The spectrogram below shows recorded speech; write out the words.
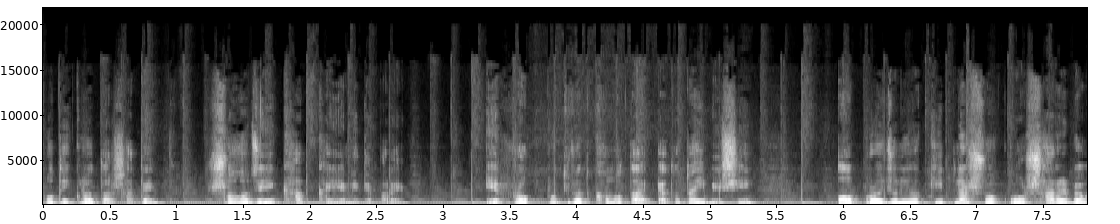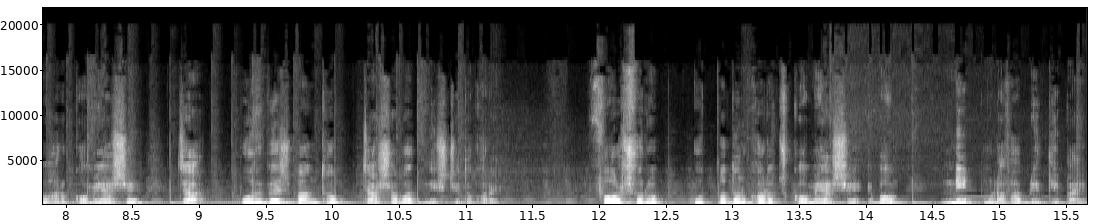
প্রতিকূলতার সাথে সহজেই খাপ খাইয়ে নিতে পারে। এর রোগ প্রতিরোধ ক্ষমতা এতটাই বেশি, অপ্রয়োজনীয় কীটনাশক ও সারের ব্যবহার কমে আসে, যা পরিবেশ বান্ধব চাষাবাদ নিশ্চিত করে। ফলস্বরূপ, উৎপাদন খরচ কমে আসে এবং নেট মুনাফা বৃদ্ধি পায়।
